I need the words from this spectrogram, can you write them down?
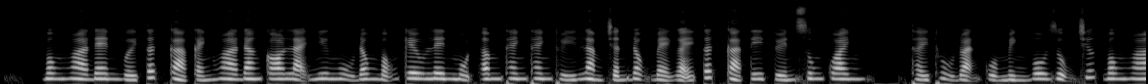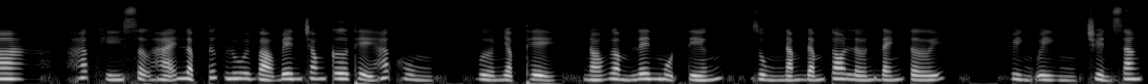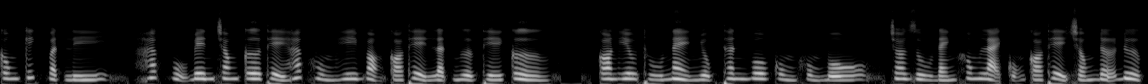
bông hoa đen với tất cả cánh hoa đang co lại như ngủ đông bỗng kêu lên một âm thanh thanh thúy làm chấn động bẻ gãy tất cả ti tuyến xung quanh. Thấy thủ đoạn của mình vô dụng trước bông hoa, hắc khí sợ hãi lập tức lui vào bên trong cơ thể hắc hùng. Vừa nhập thể, nó gầm lên một tiếng, dùng nắm đấm to lớn đánh tới. Uỳnh uỳnh, chuyển sang công kích vật lý. Hắc vụ bên trong cơ thể Hắc Hùng hy vọng có thể lật ngược thế cờ. Con yêu thú này nhục thân vô cùng khủng bố, cho dù đánh không lại cũng có thể chống đỡ được.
